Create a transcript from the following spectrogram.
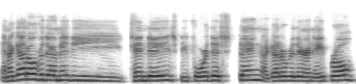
and I got over there maybe 10 days before this thing. I got over there in April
